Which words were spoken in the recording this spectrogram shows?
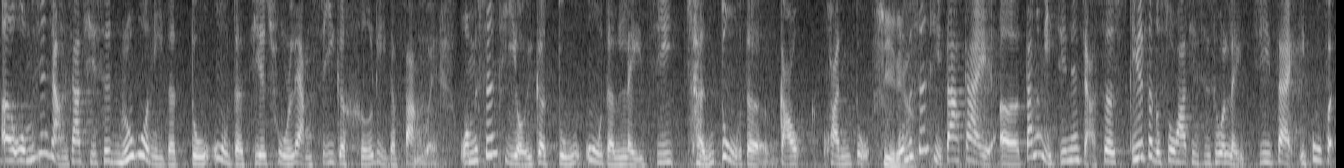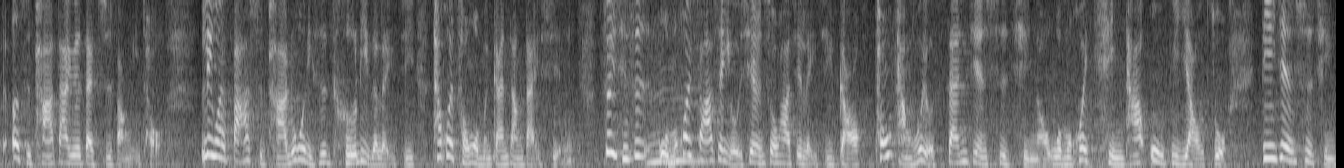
呃，我们先讲一下，其实如果你的毒物的接触量是一个合理的范围，我们身体有一个毒物的累积程度的高宽度。我们身体大概呃，当你今天假设，因为这个塑化剂其实是会累积在一部分二十趴，大约在脂肪里头，另外八十趴，如果你是合理的累积，它会从我们肝脏代所以其实我们会发现，有些人塑化剂累积高，通常会有三件事情哦，我们会请他务必要做。第一件事情，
